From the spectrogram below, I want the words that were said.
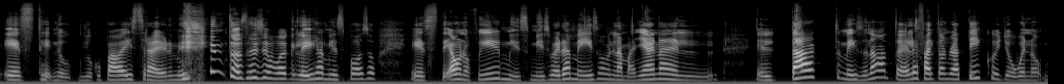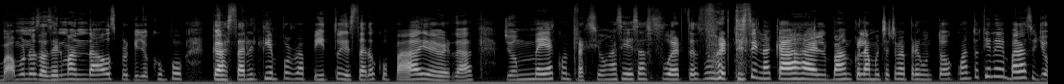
este, no, yo ocupaba distraerme. Entonces yo le dije a mi esposo, este, ah, bueno, fui, mi, mi suegra me hizo en la mañana el el tacto, me dice, no, todavía le falta un ratico, y yo, bueno, vámonos a hacer mandados porque yo ocupo gastar el tiempo rapidito y estar ocupada y de verdad, yo media contracción así, esas fuertes, fuertes en la caja del banco, la muchacha me preguntó, ¿cuánto tiene embarazo? Y yo,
